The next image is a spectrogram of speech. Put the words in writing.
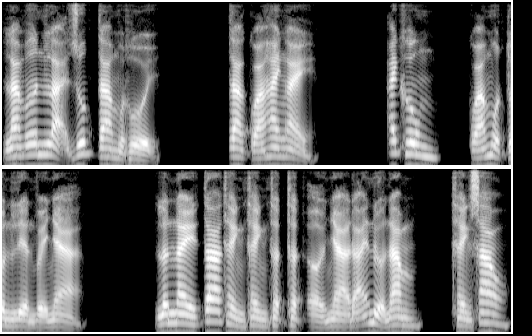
Làm ơn lại giúp ta một hồi. Ta quá hai ngày. Ách không, quá một tuần liền về nhà. Lần này ta thành thành thật thật ở nhà đãi nửa năm, thành sao?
